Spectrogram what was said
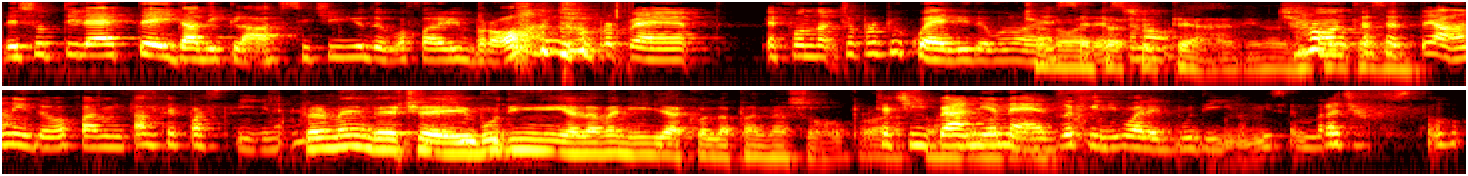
Le sottilette e i dadi classici. Io devo fare il brodo, proprio è, è fonda- cioè proprio quelli devono C'ho essere. 97 sennò- anni. C'ho ricordo 97 anni, devo farmi tante pastine. Per me invece i budini alla vaniglia con la panna sopra. Che ha sono 5 anni e mezzo, quindi qual è il budino? Mi sembra giusto.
